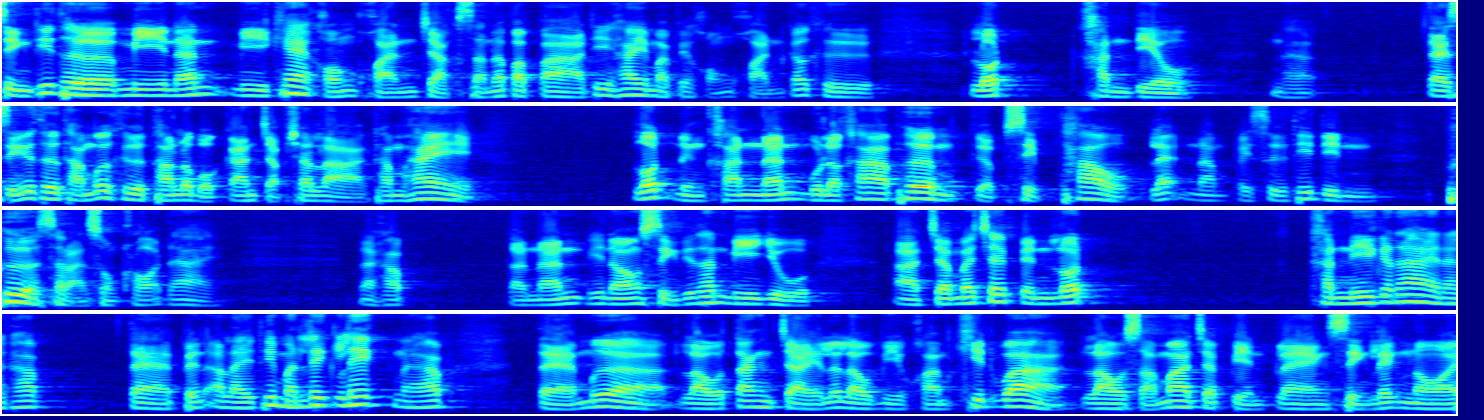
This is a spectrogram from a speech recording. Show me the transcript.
สิ่งที่เธอมีนั้นมีแค่ของขวัญจากสันปปาที่ให้มาเป็นของขวัญก็คือรถคันเดียวนะฮะแต่สิ่งที่เธอทำก็คือทำระบบการจับฉลากทำให้รถหนึ่งคันนั้นมูลค่าเพิ่มเกือบ 10 เท่า และนำไปซื้อที่ดินเพื่อสถานสงเคราะห์ได้นะครับ ดังนั้นพี่น้องสิ่งที่ท่านมีอยู่ อาจจะไม่ใช่เป็นรถคันนี้ก็ได้นะครับ แต่เป็นอะไรที่มันเล็กๆนะครับ แต่เมื่อเราตั้งใจและเรามีความคิดว่าเราสามารถจะเปลี่ยนแปลงสิ่งเล็กน้อย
